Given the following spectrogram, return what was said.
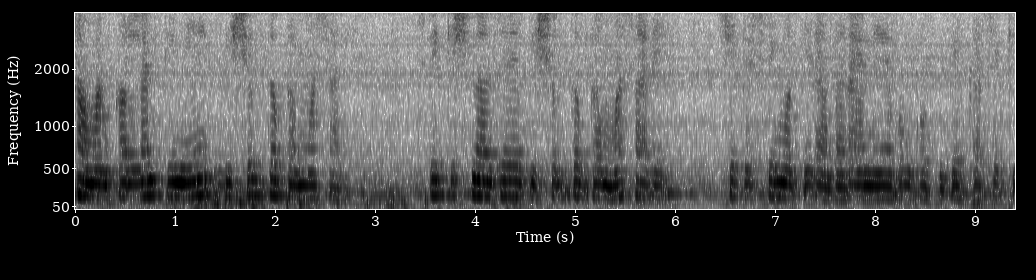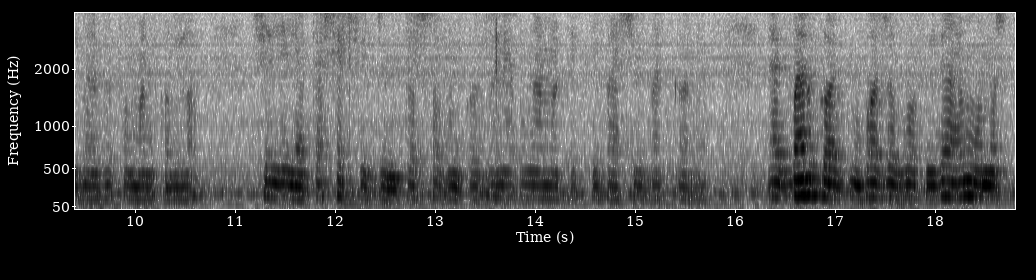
প্রমাণ করলেন তিনি বিশুদ্ধ ব্রহ্মচারী। শ্রীকৃষ্ণ যে বিশুদ্ধ ব্রহ্মচারী, সেটা শ্রীমতী রাধা রানী এবং গোপীদের কাছে কীভাবে প্রমাণ করল? সে লীলাটা শেষ পর্যন্ত শ্রবণ করবেন এবং আমাকে একটি আশীর্বাদ করবেন। একবার বজগোপীরা মনস্থ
